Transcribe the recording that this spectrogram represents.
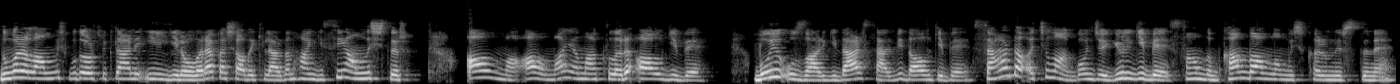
Numaralanmış bu dörtlüklerle ilgili olarak aşağıdakilerden hangisi yanlıştır? Alma alma yanakları al gibi. Boyu uzar gider selvi dal gibi. Seherde açılan gonca gül gibi. Sandım kan damlamış karın üstüne.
